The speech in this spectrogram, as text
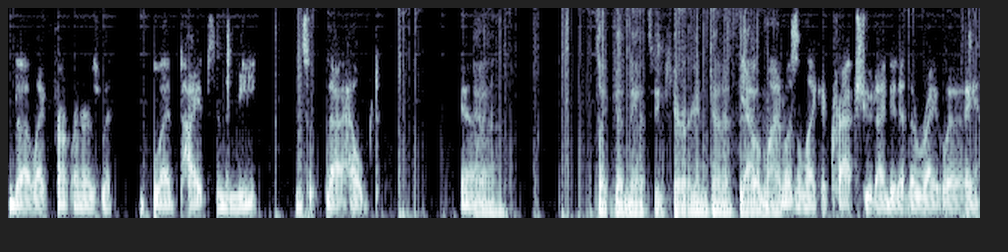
the like front runners with lead pipes in the knee, and so that helped. Yeah, yeah. It's like a Nancy Kerrigan kind of thing. Yeah, but mine wasn't like a crapshoot. I did it the right way.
